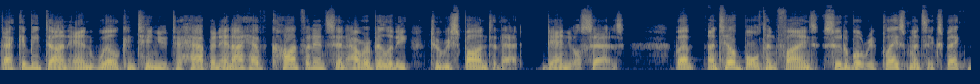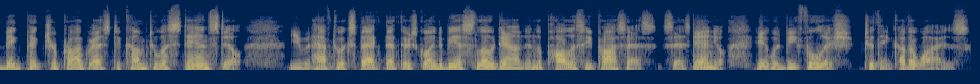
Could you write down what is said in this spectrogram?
that can be done and will continue to happen, and I have confidence in our ability to respond to that, Daniel says. But until Bolton finds suitable replacements, expect big picture progress to come to a standstill. You would have to expect that there's going to be a slowdown in the policy process, says Daniel. It would be foolish to think otherwise.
